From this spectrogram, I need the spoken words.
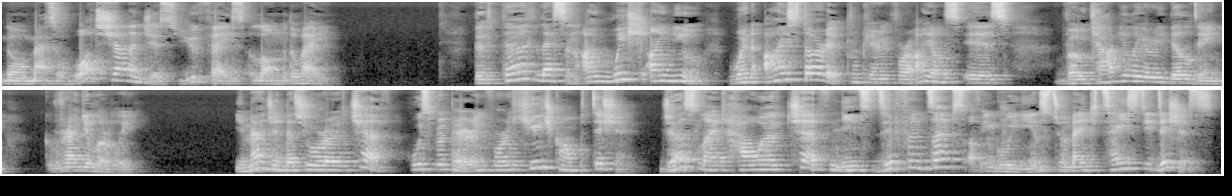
no matter what challenges you face along the way. The third lesson I wish I knew when I started preparing for IELTS is vocabulary building regularly. Imagine that you are a chef who is preparing for a huge competition. Just like how a chef needs different types of ingredients to make tasty dishes.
